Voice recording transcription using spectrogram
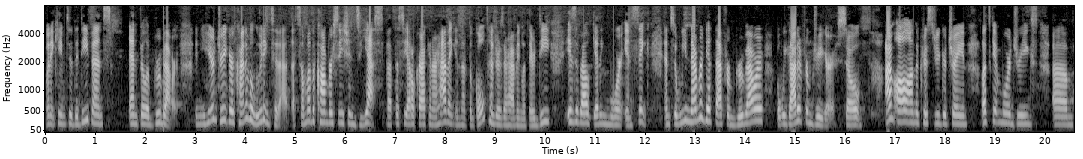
when it came to the defense and Philip Grubauer. And you hear Driedger kind of alluding to that, that some of the conversations, yes, that the Seattle Kraken are having and that the goaltenders are having with their D is about getting more in sync. And so we never get that from Grubauer, but we got it from Driedger. So I'm all on the Chris Driedger train. Let's get more Driegs. Um,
